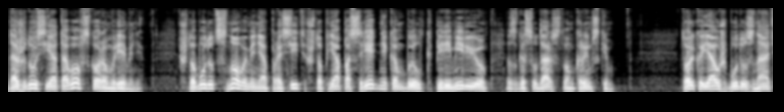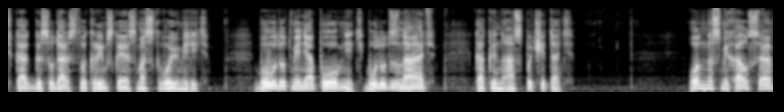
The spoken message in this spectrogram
Дождусь я того в скором времени, что будут снова меня просить, чтоб я посредником был к перемирию с государством крымским. Только я уж буду знать, как государство крымское с Москвой умирить. Будут меня помнить, будут знать, как и нас почитать. Он насмехался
